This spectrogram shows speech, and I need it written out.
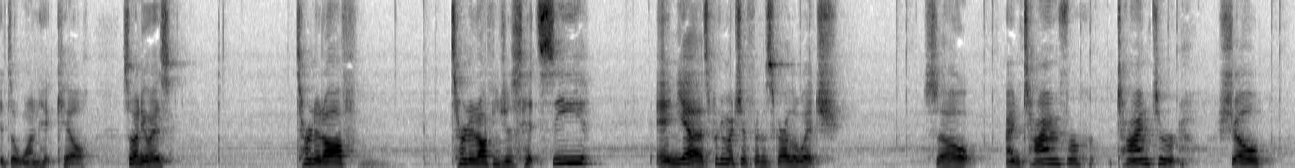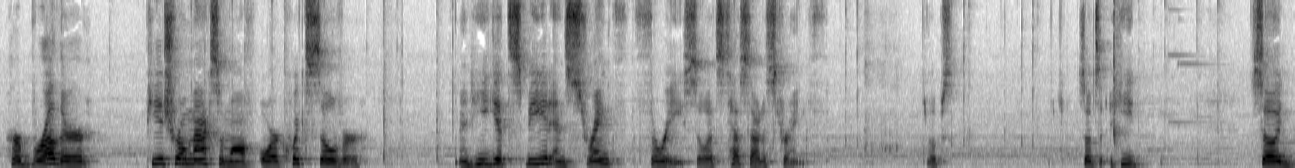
it's a one-hit kill. So anyways, turn it off. Turn it off, you just hit C. And yeah, that's pretty much it for the Scarlet Witch. So, and time for time to show her brother Pietro Maximoff or Quicksilver. And he gets speed and strength 3. So let's test out his strength. Oops. So it's he so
